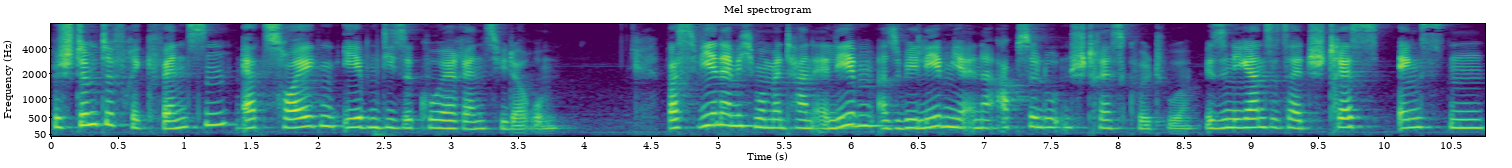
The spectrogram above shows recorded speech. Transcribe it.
Bestimmte Frequenzen erzeugen eben diese Kohärenz wiederum. Was wir nämlich momentan erleben, also wir leben ja in einer absoluten Stresskultur. Wir sind die ganze Zeit Stress, Ängsten,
